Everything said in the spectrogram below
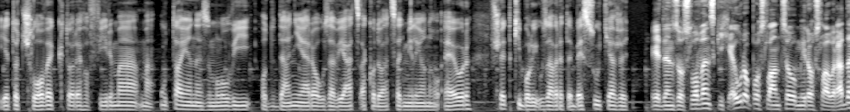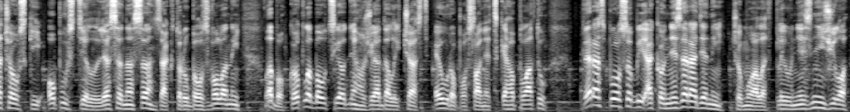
Je to človek, ktorého firma má utajené zmluvy od daniarov za viac ako 20 miliónov eur. Všetky boli uzavreté bez súťaže. Jeden zo slovenských europoslancov Miroslav Radačovský opustil SNS, za ktorú bol zvolený, lebo Kotlebovci od neho žiadali časť europoslaneckého platu. Teraz pôsobí ako nezaradený, čo mu ale vplyv neznížilo,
